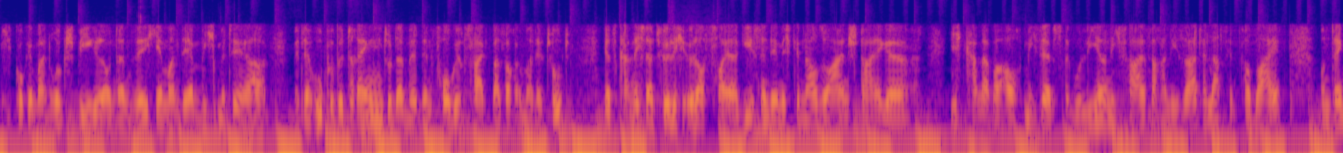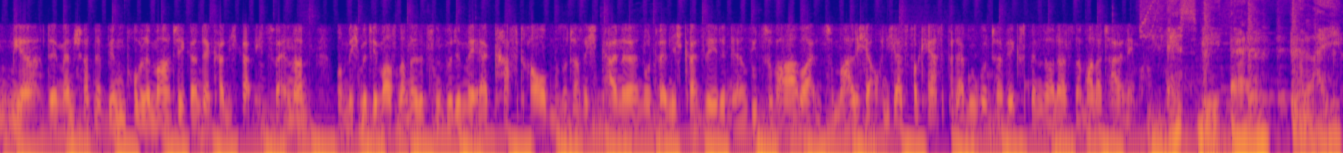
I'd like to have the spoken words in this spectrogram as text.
Ich gucke in meinen Rückspiegel und dann sehe ich jemanden, der mich mit der, mit der Hupe bedrängt oder mit dem Vogel zeigt, was auch immer der tut. Jetzt kann ich natürlich Öl aufs Feuer gießen, indem ich genauso einsteige. Ich kann aber auch mich selbst regulieren. Ich fahre einfach an die Seite, lasse ihn vorbei und denke mir, der Mensch hat eine Binnenproblematik, an der kann ich gerade nichts verändern und mich mit dem auseinandersetzen würde mir eher Kraft rauben, sodass ich keine Notwendigkeit sehe, den irgendwie zu bearbeiten, zumal ich ja auch nicht als Verkehrspädagoge unterwegs bin, sondern als normaler Teilnehmer. SWR 3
